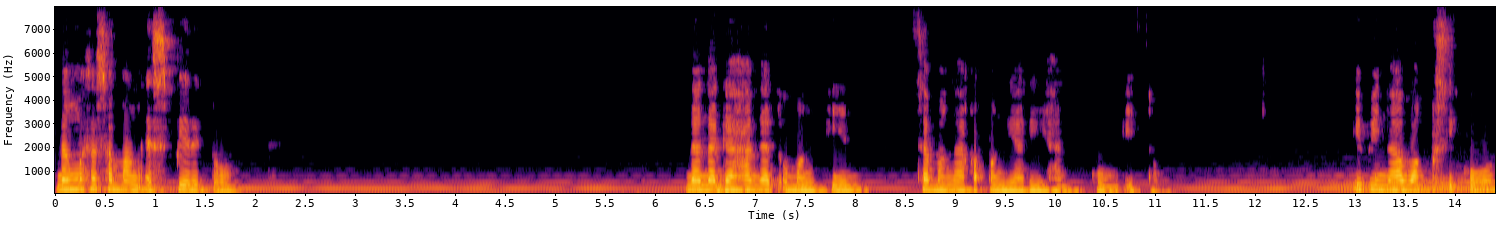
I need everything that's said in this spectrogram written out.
ng masasamang espiritu na naghahangad umangkin sa mga kapangyarihan kong ito. Ibinawaksi ko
